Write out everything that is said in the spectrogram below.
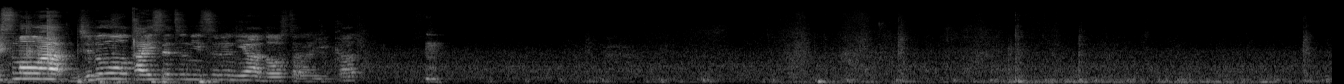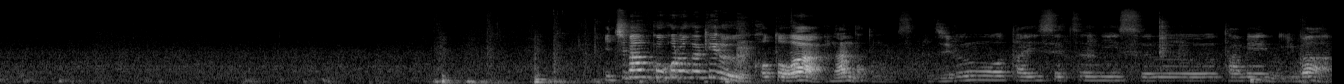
質問は自分を大切にするにはどうしたらいいか？一番心がけることは何だと思います？自分を大切にするためには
